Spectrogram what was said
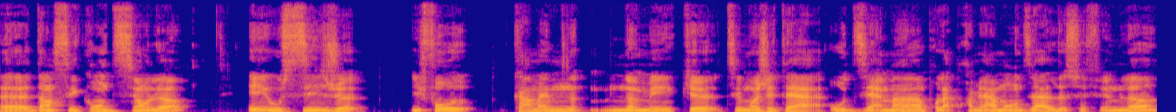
euh, dans ces conditions-là. Et aussi, je, il faut quand même nommer que, tu sais, moi j'étais au Diamant pour la première mondiale de ce film-là,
